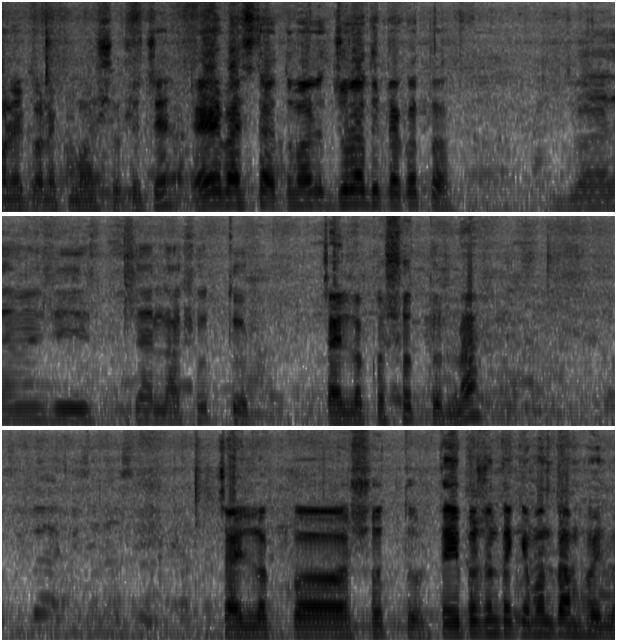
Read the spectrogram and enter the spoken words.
অনেক অনেক মহিষ উঠেছে। এই বাস্তা তোমার জোড়া দুটা কত? জোড়া দাম চার লাখ সত্তর। চার লক্ষ সত্তর না? চার লক্ষ সত্তর। তো এই পর্যন্ত কেমন দাম হইল?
